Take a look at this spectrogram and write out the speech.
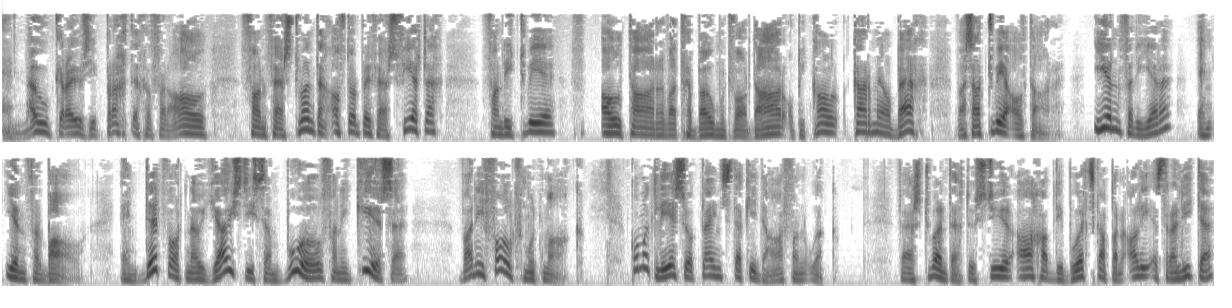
En nou kry ons die pragtige verhaal van vers 20 af tot by vers 40 van die twee altare wat gebou moet word. Daar op die Karmelberg was daar twee altare, een vir die Here en een vir Baal. En dit word nou juis die simbool van die keuse wat die volk moet maak. Kom ek lees so 'n klein stukkie daarvan ook. Vers 20: Toe stuur Agab die boodskap aan al die Israeliete.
